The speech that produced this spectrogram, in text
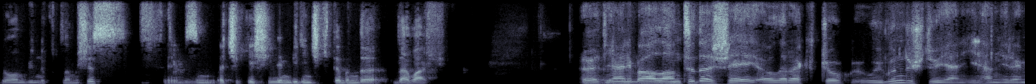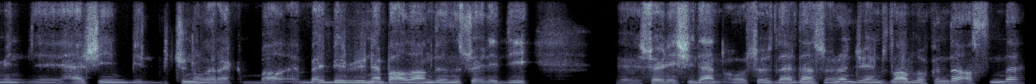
doğum gününü kutlamışız. E, bizim Açık Yeşil'in birinci kitabında da var. Evet yani bağlantı da şey olarak çok uygun düştü. Yani İlhan İrem'in e, her şeyin bir bütün olarak birbirine bağlandığını söylediği e, söyleşiden, o sözlerden sonra James Lovelock'un da aslında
